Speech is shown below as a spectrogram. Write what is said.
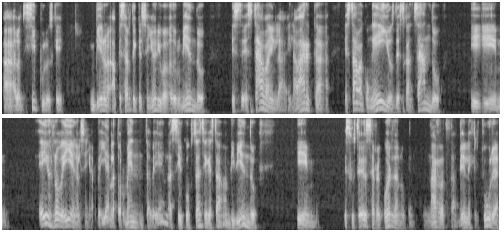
a los discípulos que vieron, a pesar de que el Señor iba durmiendo, estaba en la, en la barca, estaba con ellos descansando y ellos no veían al Señor, veían la tormenta, veían las circunstancias que estaban viviendo. Y que ustedes se recuerdan lo que narra también la escritura,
